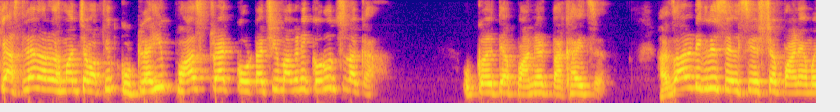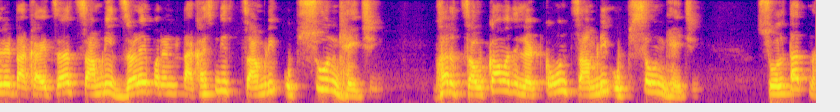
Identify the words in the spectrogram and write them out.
की असल्या नराधमांच्या बाबतीत कुठल्याही फास्ट ट्रॅक कोर्टाची मागणी करूच नका. उकळत्या पाण्यात टाकायचं. हजार डिग्री सेल्सिअसच्या पाण्यामध्ये टाकायचं चामडी जळेपर्यंत टाकायची ती चामडी उपसून घ्यायची. भर चौकामध्ये लटकवून चांबडी उपसवून घ्यायची. सोलतात ना?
